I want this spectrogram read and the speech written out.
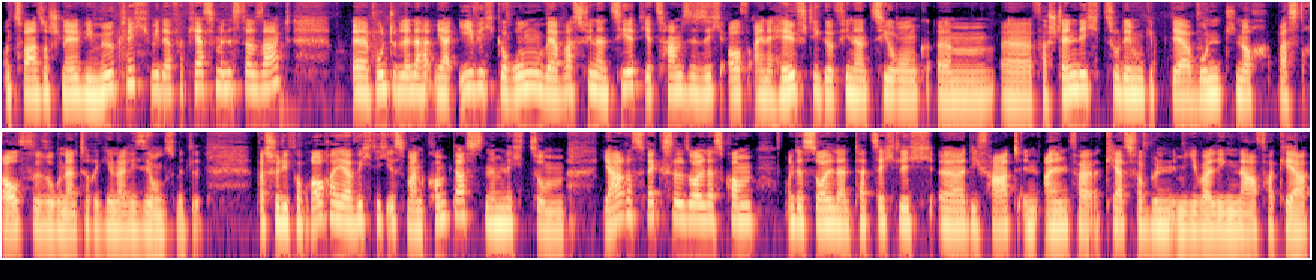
und zwar so schnell wie möglich, wie der Verkehrsminister sagt. Äh, Bund und Länder hatten ja ewig gerungen, wer was finanziert. Jetzt haben sie sich auf eine hälftige Finanzierung ähm, äh, verständigt. Zudem gibt der Bund noch was drauf für sogenannte Regionalisierungsmittel. Was für die Verbraucher ja wichtig ist, wann kommt das? Nämlich zum Jahreswechsel soll das kommen und es soll dann tatsächlich äh, die Fahrt in allen Verkehrsverbünden im jeweiligen Nahverkehr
